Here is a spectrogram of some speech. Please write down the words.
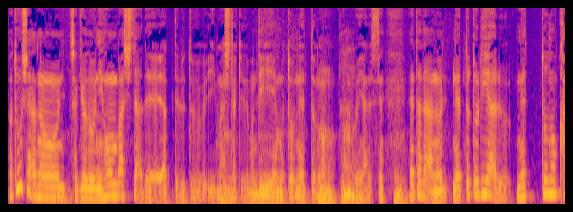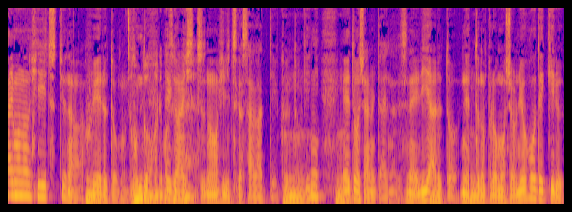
まあ、当社あの、うん、先ほど日本柱でやってると言いましたけれども、うん、DM とネットの分野ですね。うん、ただあの、ネットとリアル、ネットの買い物の比率っていうのは増えると思うんです、どんどん上がりますね。外出の比率が下がっていくときに、うん、当社みたいなですね、リアルとネットのプロモーション両方できる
